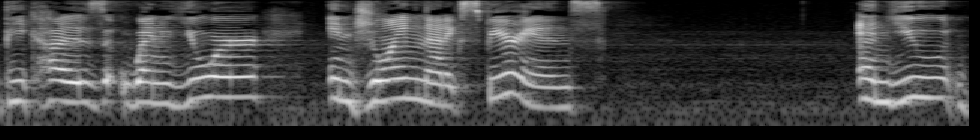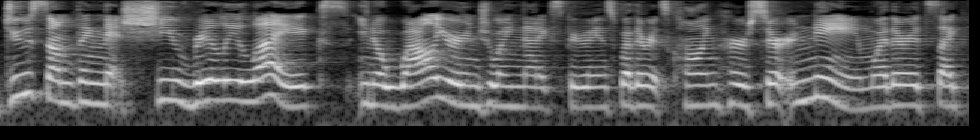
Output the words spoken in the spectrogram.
because when you're enjoying that experience and you do something that she really likes, you know, while you're enjoying that experience, whether it's calling her a certain name, whether it's like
